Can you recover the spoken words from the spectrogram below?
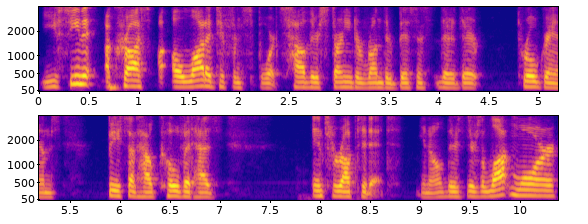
you've seen it across a lot of different sports how they're starting to run their business their their programs based on how covid has interrupted it you know there's there's a lot more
